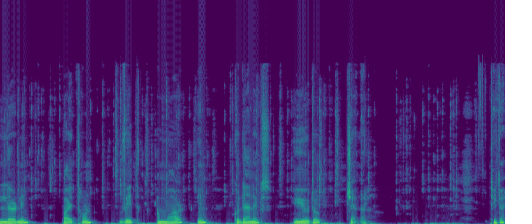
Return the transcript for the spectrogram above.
learning Python with Amar in Codenics YouTube channel ठीक है?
